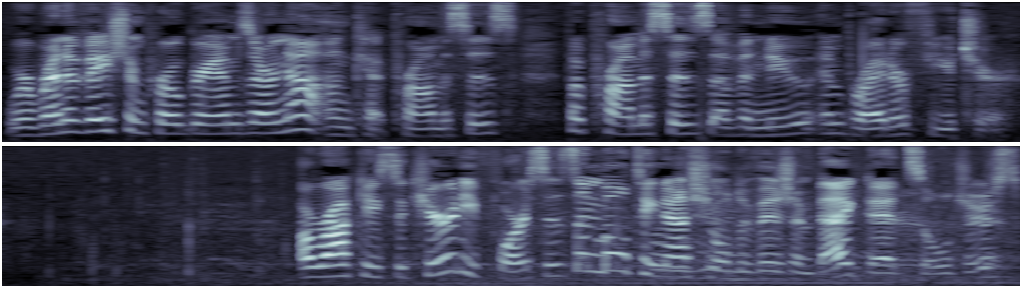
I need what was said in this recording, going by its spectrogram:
where renovation programs are not unkept promises, but promises of a new and brighter future. Iraqi security forces and multinational division Baghdad soldiers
